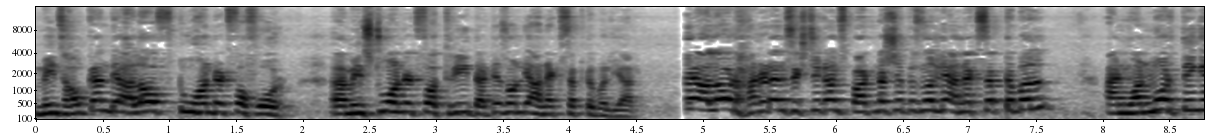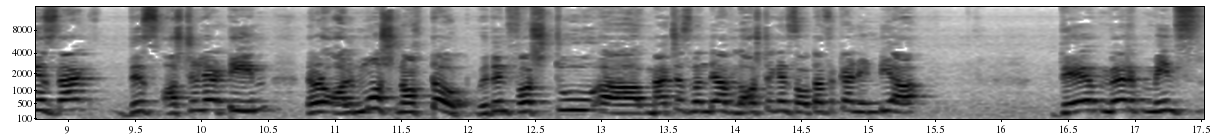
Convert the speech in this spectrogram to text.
Means how can they allow 200 for 4? Uh, means 200 for 3. That is only unacceptable here. They allowed 160 runs partnership is only unacceptable. And one more thing is that this Australia team, they were almost knocked out within first two uh, matches when they have lost against South Africa and India they were means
